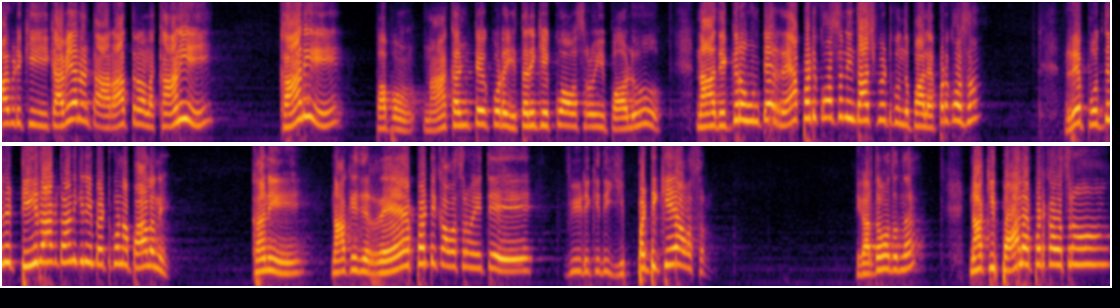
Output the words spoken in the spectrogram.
ఆవిడకి ఇక అవేనంట ఆ రాత్రి అలా కానీ కానీ పాపం నాకంటే కూడా ఇతనికి ఎక్కువ అవసరం ఈ పాలు. నా దగ్గర ఉంటే రేపటి కోసం నేను దాచిపెట్టుకుంది పాలు. ఎప్పటి కోసం? రేపు పొద్దున్న టీ తాగడానికి నేను పెట్టుకున్న పాలని. కానీ నాకు ఇది రేపటికి అవసరమైతే వీడికి ఇది ఇప్పటికే అవసరం. నీకు అర్థమవుతుందా? నాకు ఈ పాలు ఎప్పటికి అవసరం?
